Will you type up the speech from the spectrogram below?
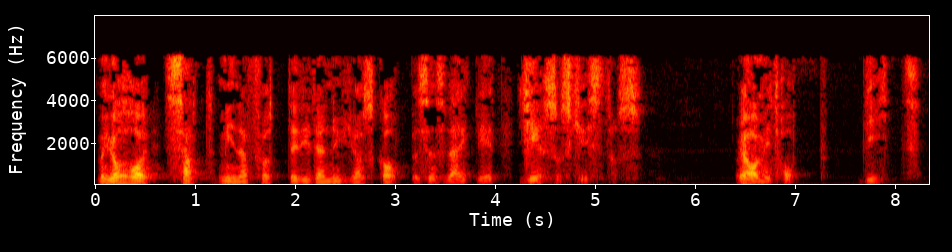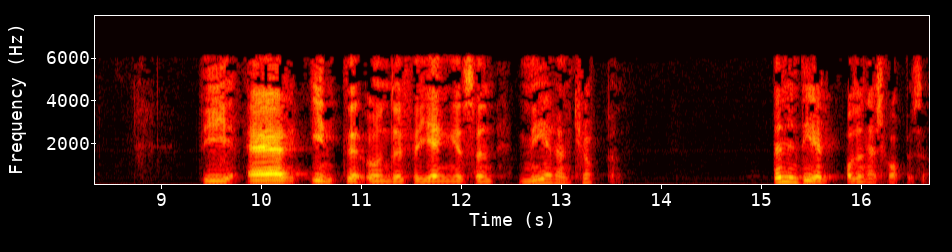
Men jag har satt mina fötter i den nya skapelsens verklighet Jesus Kristus. Och jag har mitt hopp dit. Vi är inte under förgängelsen mer än kroppen den är en del av den här skapelsen.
